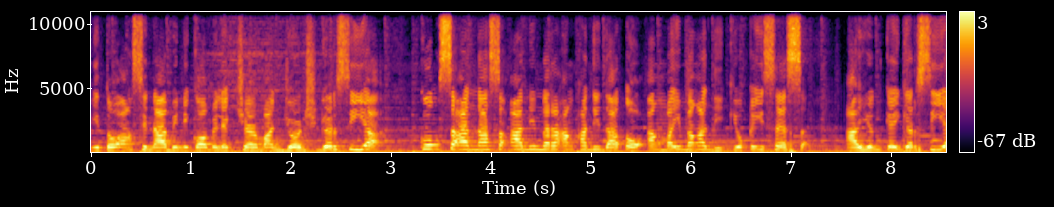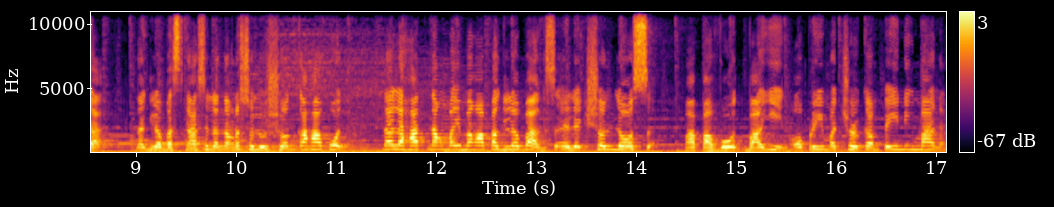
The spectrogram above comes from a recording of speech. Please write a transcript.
Ito ang sinabi ni COMELEC Chairman George Garcia kung saan nasa anim na raang kandidato ang may mga DQ cases. Ayon kay Garcia, naglabas nga sila ng resolusyon kahapon na lahat ng may mga paglabag sa election laws, mapa-vote buying o premature campaigning man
